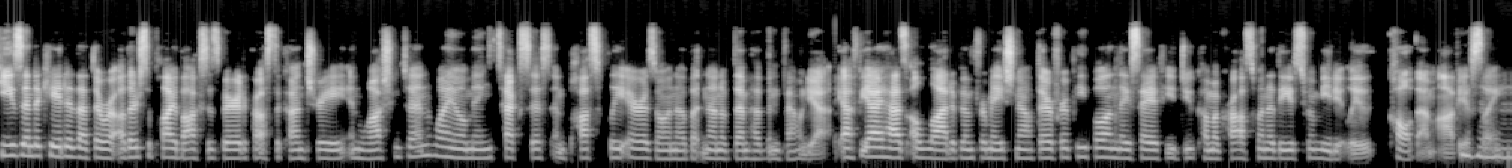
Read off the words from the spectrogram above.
Keyes indicated that there were other supply boxes buried across the country in Washington, Wyoming, Texas, and possibly Arizona, but none of them have been found yet. The FBI has a lot of information out there for people, and they say if you do come across one of these, to immediately call them, obviously. Mm-hmm.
